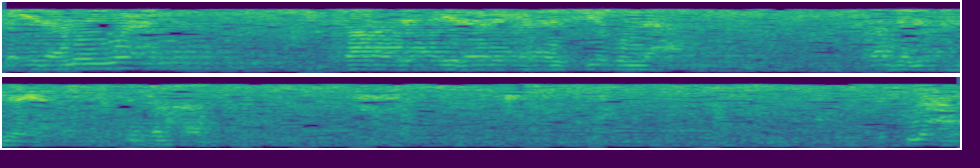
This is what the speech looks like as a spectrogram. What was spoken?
فإذا نوع صار في ذلك تنشيط لها. قد الأثناء نعم.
